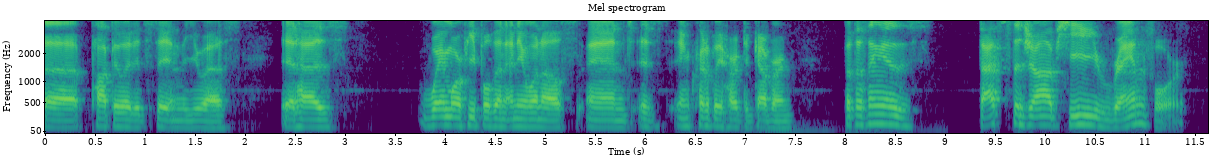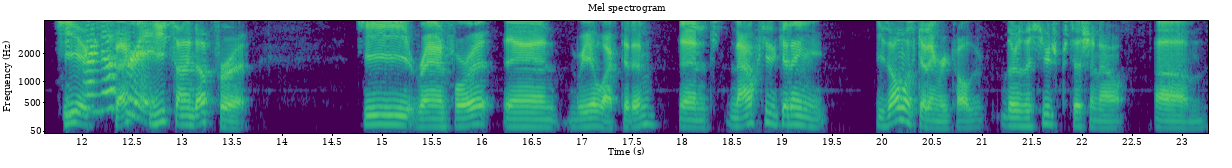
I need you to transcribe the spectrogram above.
uh, populated state in the US. It has way more people than anyone else and is incredibly hard to govern. But the thing is, that's the job he ran for. He, he expect he signed up for it. He ran for it and we elected him and now he's getting he's almost getting recalled. There's a huge petition out. Um,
